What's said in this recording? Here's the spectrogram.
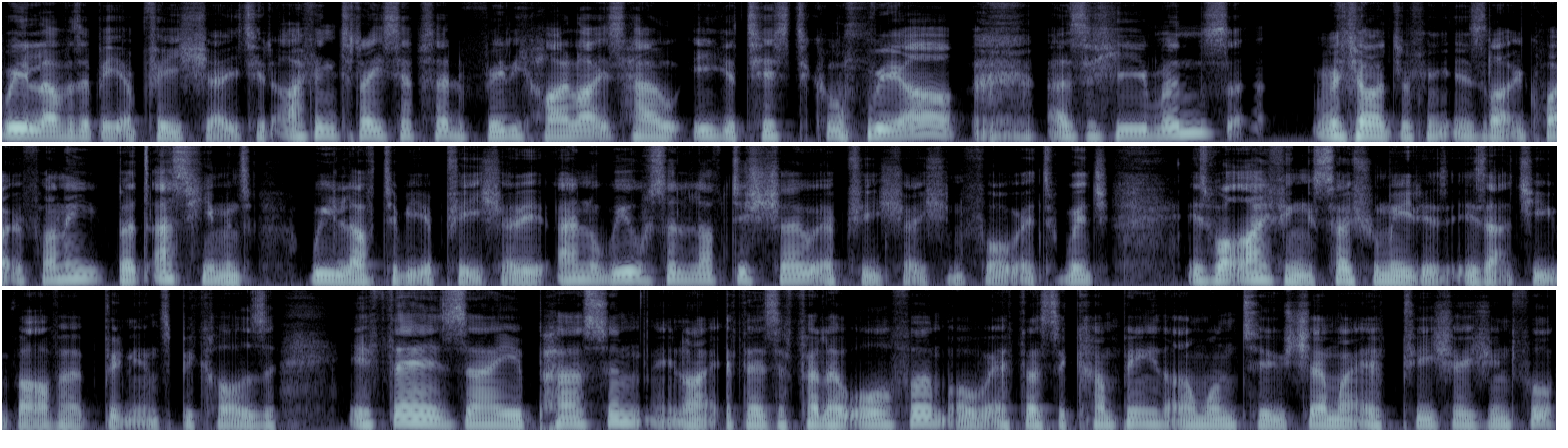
we love to be appreciated. I think today's episode really highlights how egotistical we are as humans. which I just think is like quite funny. But as humans, we love to be appreciated and we also love to show appreciation for it, which is what I think social media is actually rather brilliant because if there's a person, like if there's a fellow author or if there's a company that I want to show my appreciation for,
